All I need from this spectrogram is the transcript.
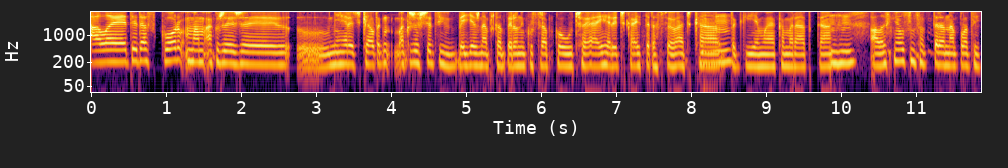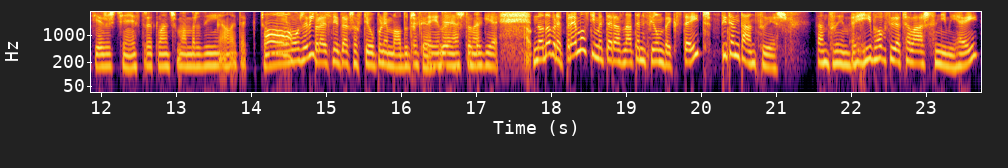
Ale teda skôr mám akože, že uh, neherečky, ale tak akože všetci vedia, že napríklad Veroniku Strapkovú, čo je aj herečka, aj teda speváčka, mm-hmm. tak je moja kamarátka. Mm-hmm. Ale s ňou som sa teda na placi tiež ešte nestretla, čo ma mrzí, ale tak čo oh, môže byť. Presne tak, že ste úplne mladučké. Je, no vieš, to jasné. tak je. No dobre, premostíme teraz na ten film Backstage. Ty tam tancuješ. Tancujem. Hip-hop si začala až s nimi, hej?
